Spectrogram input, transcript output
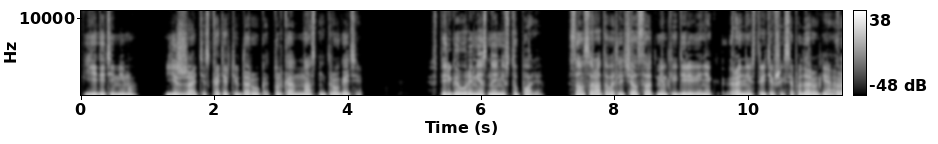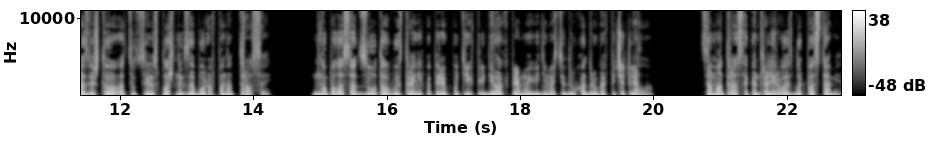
Едете мимо? Езжайте, с катертью дорога, только нас не трогайте. В переговоры местные не вступали. Сам Саратов отличался от мелких деревенек, ранее встретившихся по дороге, разве что отсутствием сплошных заборов понад трассой. Но полоса дзотов, выстроенных поперек пути в пределах прямой видимости друг от друга, впечатляла. Сама трасса контролировалась блокпостами,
